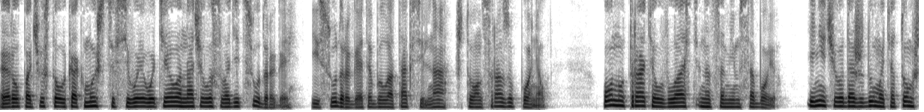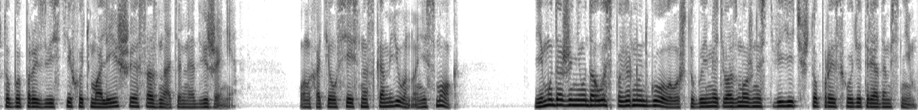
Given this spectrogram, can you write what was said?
Эрл почувствовал, как мышцы всего его тела начало сводить судорогой, и судорога эта была так сильна, что он сразу понял. Он утратил власть над самим собою. И нечего даже думать о том, чтобы произвести хоть малейшее сознательное движение. Он хотел сесть на скамью, но не смог. Ему даже не удалось повернуть голову, чтобы иметь возможность видеть, что происходит рядом с ним.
